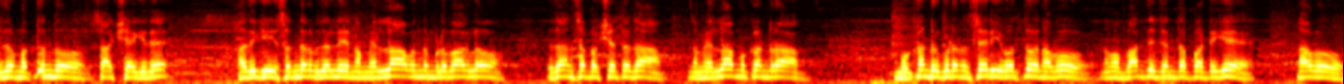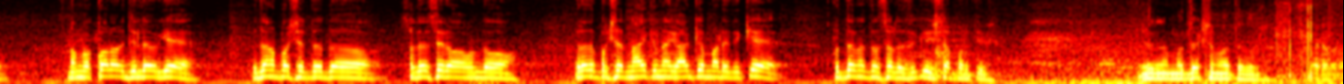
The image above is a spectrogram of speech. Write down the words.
ಇದು ಮತ್ತೊಂದು ಸಾಕ್ಷಿಯಾಗಿದೆ. ಅದಕ್ಕೆ ಈ ಸಂದರ್ಭದಲ್ಲಿ ನಮ್ಮೆಲ್ಲ ಒಂದು ಮುಳುಬಾಗಿಲು ವಿಧಾನಸಭಾ ಕ್ಷೇತ್ರದ ನಮ್ಮೆಲ್ಲ ಮುಖಂಡರ, ಮುಖಂಡರು ಕೂಡ ಸೇರಿ ಇವತ್ತು ನಾವು ನಮ್ಮ ಭಾರತೀಯ ಜನತಾ ಪಾರ್ಟಿಗೆ ನಾವು ನಮ್ಮ ಕೋಲಾರ ಜಿಲ್ಲೆಯವರಿಗೆ ವಿಧಾನ ಪರಿಷತ್ತದ ಸದಸ್ಯರ ಒಂದು ವಿರೋಧ ಪಕ್ಷದ ನಾಯಕನಾಗಿ ಆಯ್ಕೆ ಮಾಡಿದ್ದಕ್ಕೆ ಕೃತಜ್ಞತೆ ಸಲ್ಲಿಸೋಕ್ಕೆ ಇಷ್ಟಪಡ್ತೀವಿ. ಇದು ನಮ್ಮ ಅಧ್ಯಕ್ಷ ಮಾತಾಡೋದು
